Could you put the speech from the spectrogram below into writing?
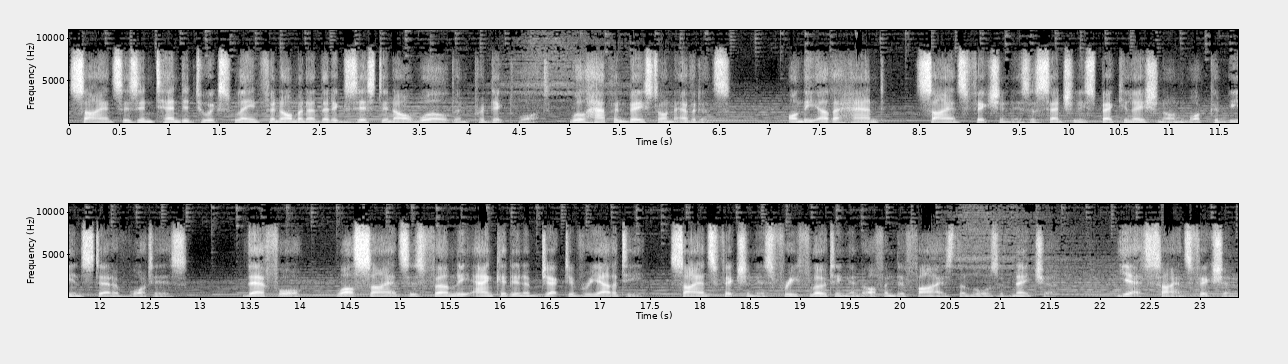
Science is intended to explain phenomena that exist in our world and predict what will happen based on evidence. On the other hand, science fiction is essentially speculation on what could be instead of what is. Therefore, while science is firmly anchored in objective reality, science fiction is free floating and often defies the laws of nature. Yet, science fiction,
